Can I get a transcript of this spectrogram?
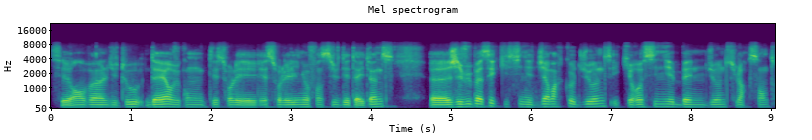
C'est vraiment pas mal du tout. D'ailleurs, vu qu'on était sur les, sur les lignes offensives des Titans, euh, j'ai vu passer qu'ils signaient Jamarco Jones et qu'ils re-signaient Ben Jones, leur centre.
